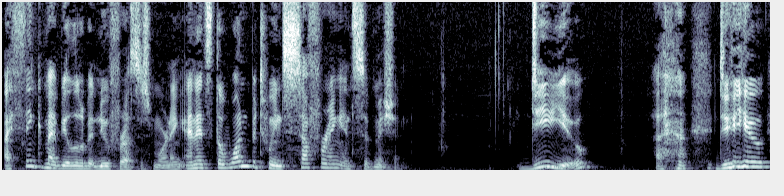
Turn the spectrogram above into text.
I think might be a little bit new for us this morning, and it's the one between suffering and submission. Do you, uh, do you,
